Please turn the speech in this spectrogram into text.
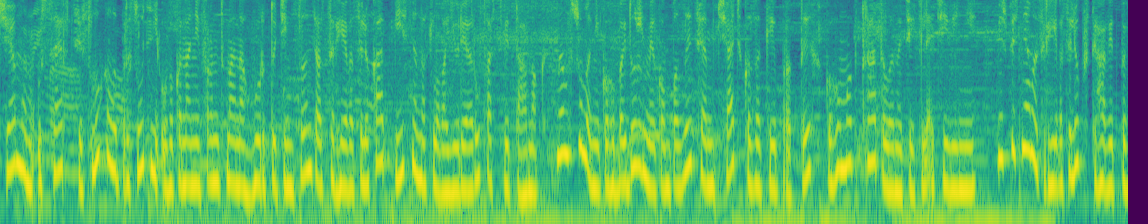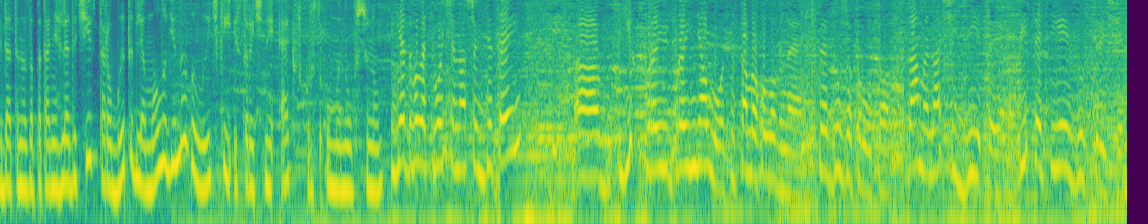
Щемом у серці слухали присутні у виконанні фронтмена гурту Тінь сонця Сергія Василюка пісню на слова Юрія Руфа Світанок. Не лишила нікого байдужими і композиція мчать козаки про тих, кого ми втратили на цій клятій війні. Між піснями Сергій Василюк встигав відповідати на запитання глядачів та робити для молоді невеличкий історичний екскурс у минувшину. Я дивилась в очі наших дітей. Їх прийняло. Це саме головне. Це дуже круто. Саме наші діти після цієї зустрічі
